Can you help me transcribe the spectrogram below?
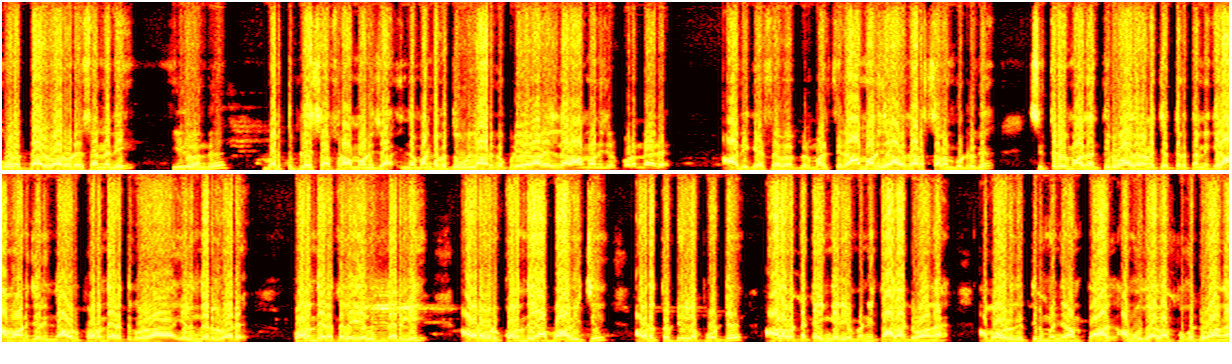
கூரத்தாழ்வாருடைய சன்னதி. இது வந்து பர்த் பிளேஸ் ஆஃப் ராமானுஜா. இந்த மண்டபத்து உள்ளா இருக்கக்கூடிய ஒரு அறையில் தான் ராமானுஜர் பிறந்தாரு. ஆதிகேசவ பெருமாள் ஸ்ரீ ராமானுஜர் அவதார ஸ்தலம் போட்டிருக்கு. சித்திரை மாதம் திருவாதிர நட்சத்திரத்தன்னைக்கு ராமானுஜர் இந்த அவர் பிறந்த இடத்துக்கு எழுந்தருள்வார் எழுந்தருள்வாரு. பிறந்த இடத்துல எழுந்தருளி அவரை ஒரு குழந்தையா பாவிச்சு அவரை தொட்டில போட்டு ஆலவட்ட கைங்கரியம் பண்ணி தாளாட்டுவாங்க. அப்போ அவருக்கு திருமஞ்சனம் பால் அமுதெல்லாம் புகட்டுவாங்க.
